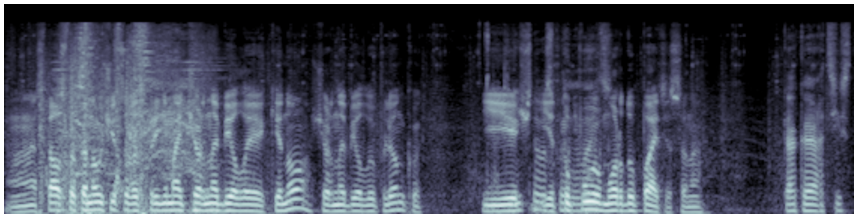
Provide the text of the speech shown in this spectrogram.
Осталось только научиться воспринимать черно-белое кино, черно-белую пленку и, и тупую морду Паттисона. Как и артист.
